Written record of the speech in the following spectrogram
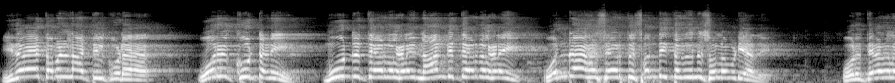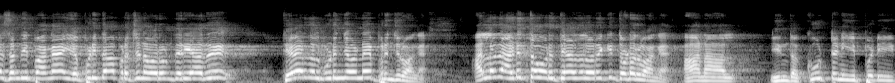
இதே தமிழ்நாட்டில் கூட ஒரு கூட்டணி மூன்று தேர்தல்களை நான்கு தேர்தல்களை ஒன்றாக சேர்த்து சந்தித்ததுன்னு சொல்ல முடியாது. ஒரு தேர்தலை சந்திப்பாங்க எப்படி தான் பிரச்சனை வரும்னு தெரியாது. தேர்தல் முடிஞ்ச உடனே பிரிஞ்சிருவாங்க. அல்லது அடுத்த ஒரு தேர்தல் வரைக்கும் தொடருவாங்க. ஆனால் இந்த கூட்டணி இப்படி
